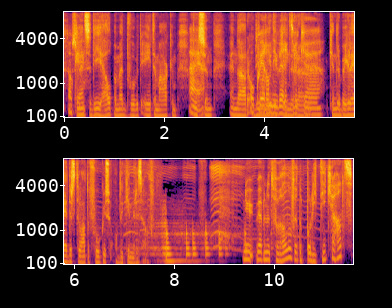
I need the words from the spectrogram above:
Okay. Dus mensen die helpen met bijvoorbeeld eten maken, Ah, poetsen. ja. En daar ook op die weer om die de kinderen, werkdruk. Uh... kinderbegeleiders te laten focussen op de kinderen zelf. Nu, we hebben het vooral over de politiek gehad.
